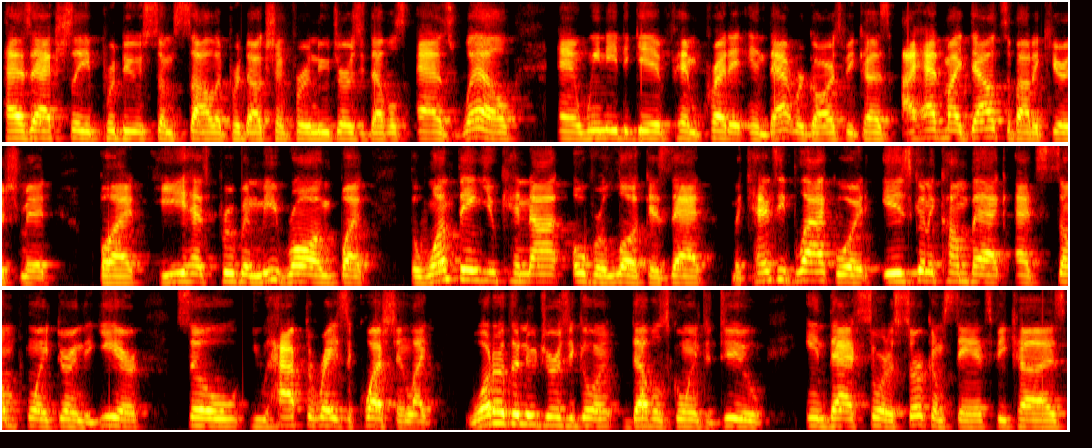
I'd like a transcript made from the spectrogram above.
has actually produced some solid production for New Jersey Devils as well. And we need to give him credit in that regards because I had my doubts about Akira Schmid, but he has proven me wrong. But the one thing you cannot overlook is that Mackenzie Blackwood is going to come back at some point during the year. So you have to raise the question like, what are the New Jersey going, Devils going to do in that sort of circumstance? Because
